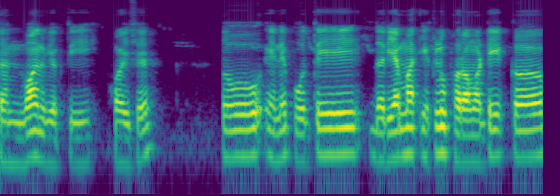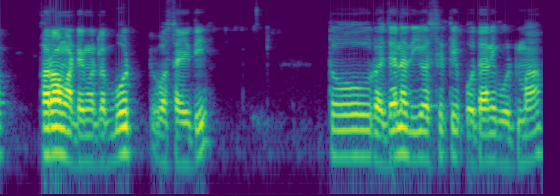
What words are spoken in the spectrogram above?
ધનવાન વ્યક્તિ હોય છે. તો એને પોતે દરિયામાં એકલું ફરવા માટે એક ફરવા માટે મતલબ બોટ વસાવી હતી. તો રજાના દિવસે તે પોતાની બોટમાં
